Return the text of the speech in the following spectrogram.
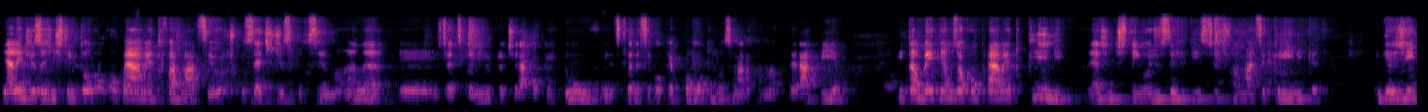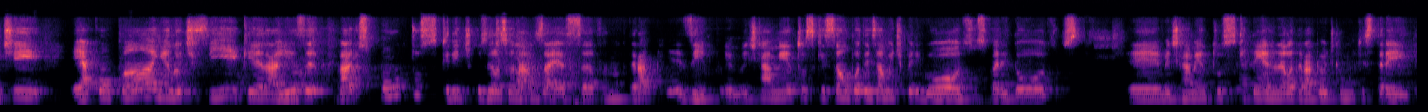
E, além disso, a gente tem todo um acompanhamento farmacêutico, sete dias por semana, é, a gente está disponível para tirar qualquer dúvida, esclarecer qualquer ponto relacionado à farmacoterapia. E também temos o acompanhamento clínico, né? A gente tem hoje o serviço de farmácia clínica, em que a gente é, acompanha, notifica e analisa vários pontos críticos relacionados a essa farmacoterapia. Exemplo, é, medicamentos que são potencialmente perigosos para idosos, é, medicamentos que têm a janela terapêutica muito estreita,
